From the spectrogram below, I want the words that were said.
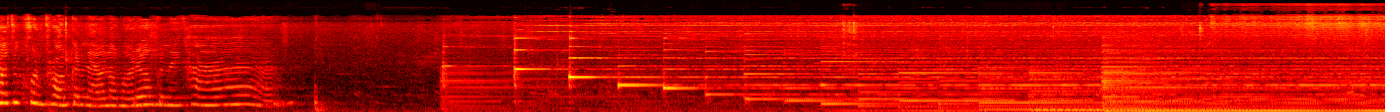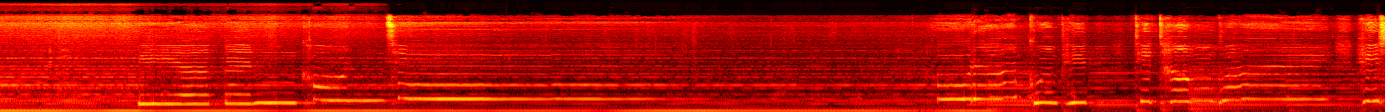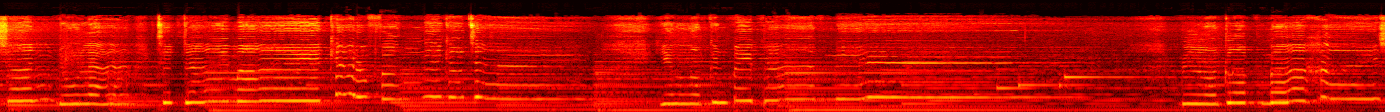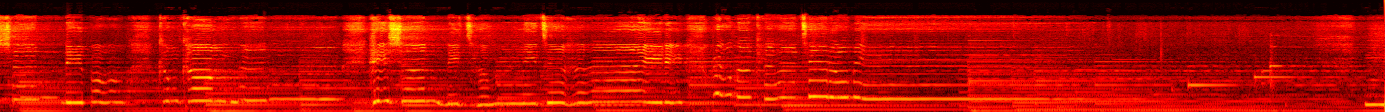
ถ้าทุกคนพร้อมกันแล้วเรามาเริ่มกันเลยค่ะอยากเป็นคนที่รับความผิดที่ทำไว้ ให้ฉันดูแลเธอได้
